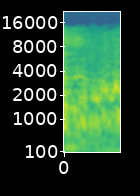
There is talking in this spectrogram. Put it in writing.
Oh.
